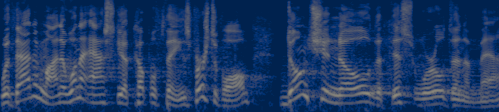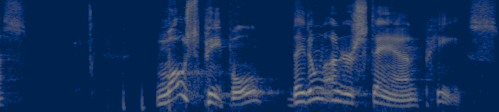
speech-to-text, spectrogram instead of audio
With that in mind, I want to ask you a couple things. First of all, don't you know that this world's in a mess? Most people, they don't understand peace.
